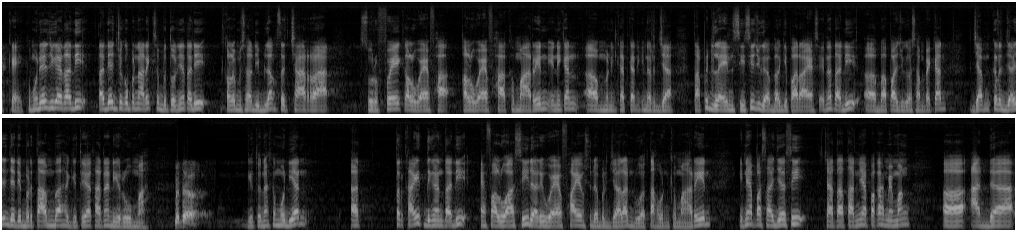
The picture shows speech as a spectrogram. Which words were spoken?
Oke, kemudian juga tadi tadi yang cukup menarik sebetulnya tadi kalau misalnya dibilang secara survei kalau WFH kalau WFH kemarin ini kan eh, meningkatkan kinerja, tapi di lain sisi juga bagi para ASN tadi eh, Bapak juga sampaikan jam kerjanya jadi bertambah gitu ya karena di rumah. Betul. Gitu. Nah, kemudian eh, terkait dengan tadi evaluasi dari WFH yang sudah berjalan dua tahun kemarin, ini apa saja sih catatannya? Apakah memang eh, ada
